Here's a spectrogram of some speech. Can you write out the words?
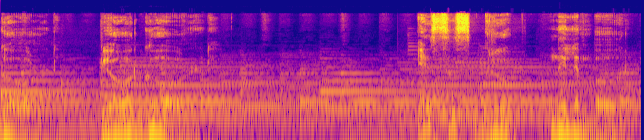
Gold gold. ഗ്രൂപ്പ് നിലമ്പൂർ.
